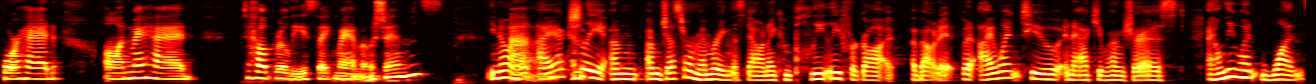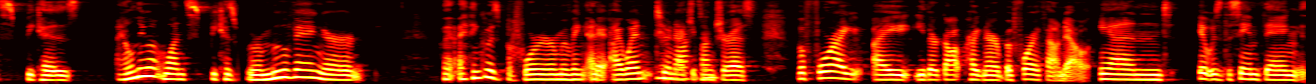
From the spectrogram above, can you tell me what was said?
forehead, on my head to help release like my emotions. You know, um, I actually I'm I'm just remembering this now and I completely forgot about it. But I went to an acupuncturist. I only went once because I only went once because we were moving or but I think it was before we were moving. Anyway, I went to an acupuncturist before I, I either got pregnant or before I found out. And it was the same thing.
